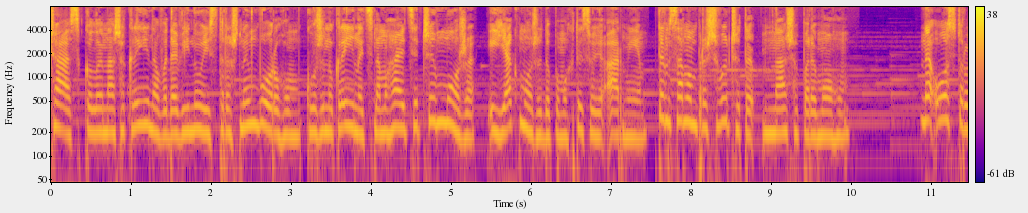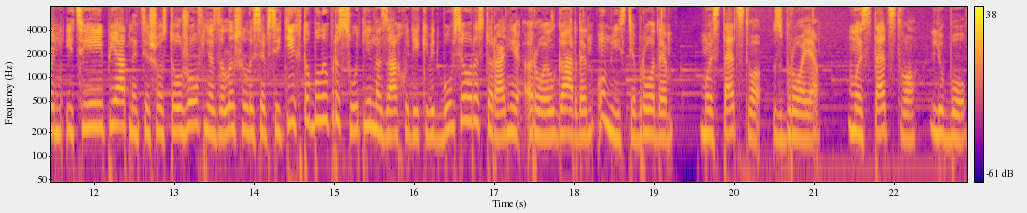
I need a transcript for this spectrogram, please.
час, коли наша країна веде війну із страшним ворогом, кожен українець намагається чим може і як може допомогти своїй армії, тим самим пришвидшити нашу перемогу. Не осторонь і цієї п'ятниці, 6 жовтня, залишилися всі ті, хто були присутні на заході, який відбувся у ресторані Royal Garden у місті Броди. Мистецтво зброя, мистецтво любов.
